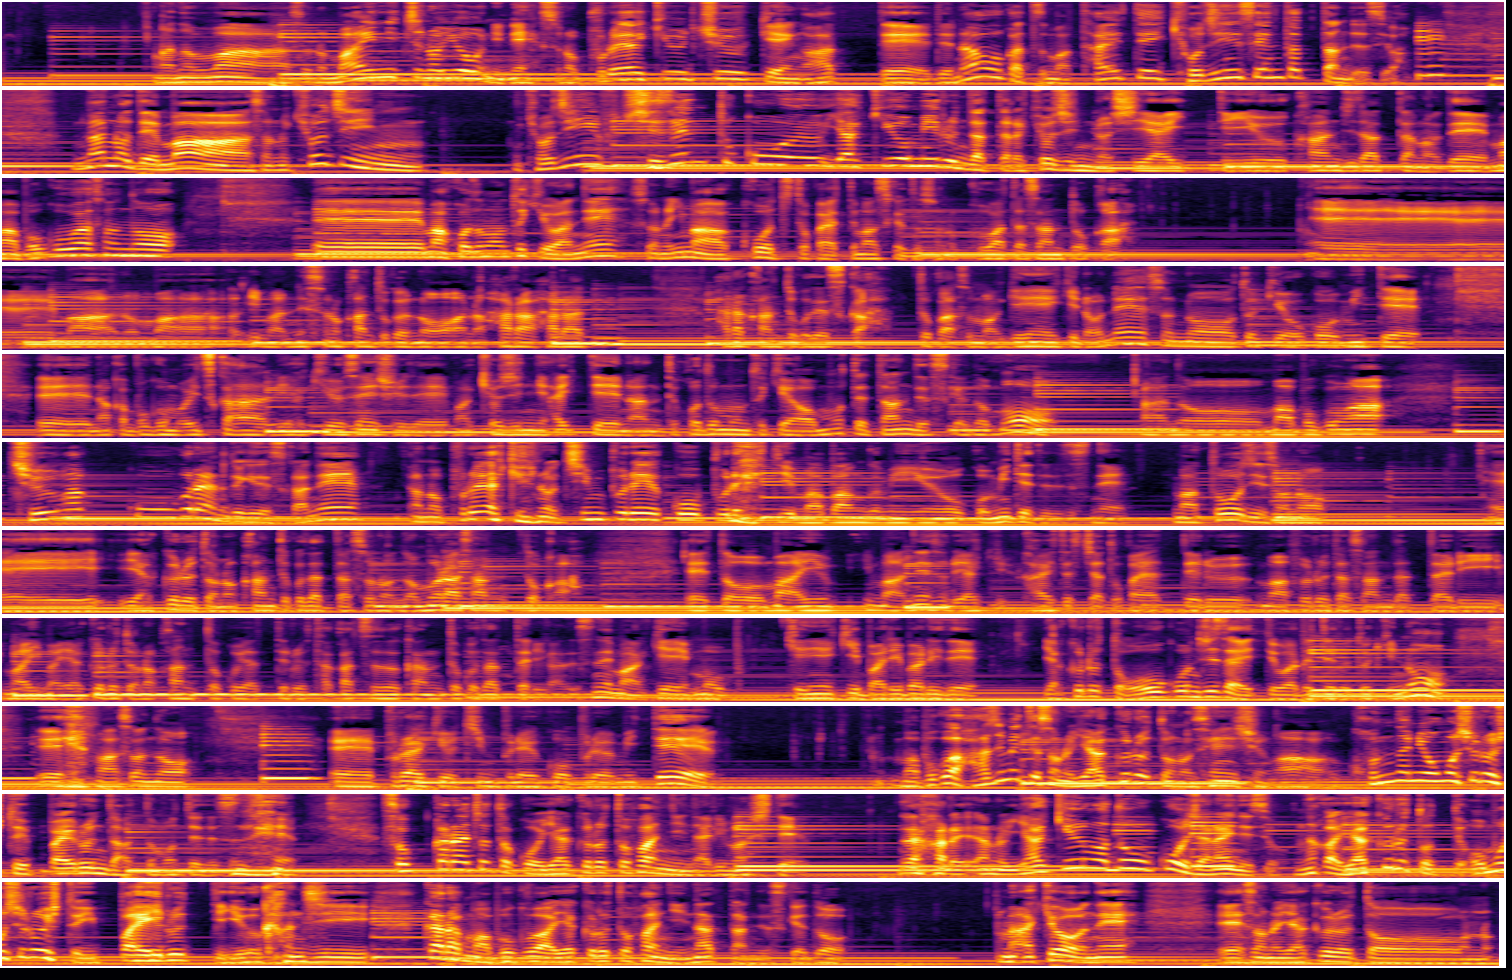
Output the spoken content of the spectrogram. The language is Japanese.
あのまあその毎日のようにねそのプロ野球中継があってでなおかつまあ大抵巨人戦だったんですよ。なのでまあその巨人巨人自然とこう野球を見るんだったら巨人の試合っていう感じだったのでまあ僕はそのえーまあ、子供の時はねその今はコーチとかやってますけどその桑田さんとか、えーまああのまあ、今ねその監督のあの原原原監督ですかとかその現役のねその時をこう見て、えー、なんか僕もいつか野球選手で、まあ、巨人に入ってなんて子供の時は思ってたんですけども、あのまあ、僕が中学校ぐらいの時ですかね。あのプロ野球の「チンプレー好プレー」っていうまあ番組をこう見ててですね、まあ、当時そのえー、ヤクルトの監督だったその野村さんとか、えーとまあ、今ねその野球解説者とかやってる、まあ、古田さんだったり、まあ、今ヤクルトの監督やってる高津監督だったりがですね、まあ、もう現役バリバリでヤクルト黄金時代って言われてる時の,、えーまあそのえー、プロ野球チンプレー好プレーを見てまあ、僕は初めてそのヤクルトの選手がこんなに面白い人いっぱいいるんだと思ってですね そこからちょっとこうヤクルトファンになりましてだからあの野球はどうこうじゃないんですよ。なんかヤクルトって面白い人いっぱいいるっていう感じからまあ僕はヤクルトファンになったんですけど、まあ今日ね、えー、そのヤクルトの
